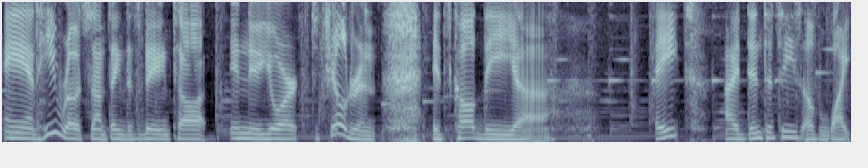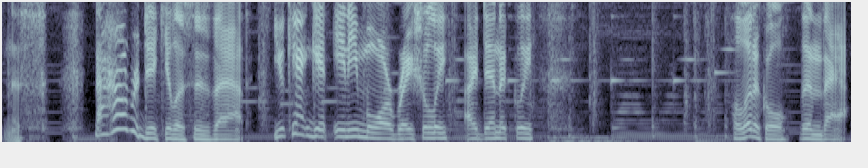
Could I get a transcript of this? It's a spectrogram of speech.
And he wrote something that's being taught in New York to children. It's called the uh, Eight Identities of Whiteness. Now, how ridiculous is that? You can't get any more racially identically political than that.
